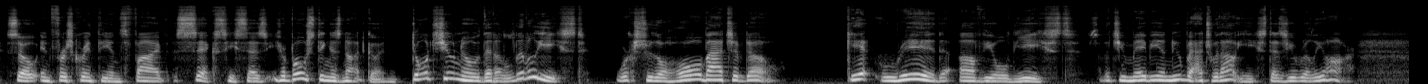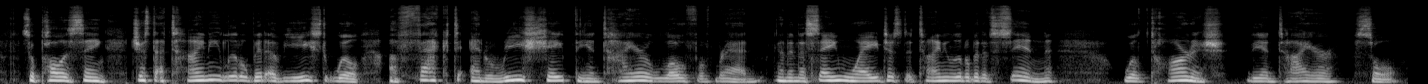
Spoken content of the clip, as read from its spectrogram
So in 1 Corinthians 5 6, he says, Your boasting is not good. Don't you know that a little yeast works through the whole batch of dough? Get rid of the old yeast so that you may be a new batch without yeast, as you really are. So Paul is saying just a tiny little bit of yeast will affect and reshape the entire loaf of bread. And in the same way, just a tiny little bit of sin will tarnish the entire soul.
